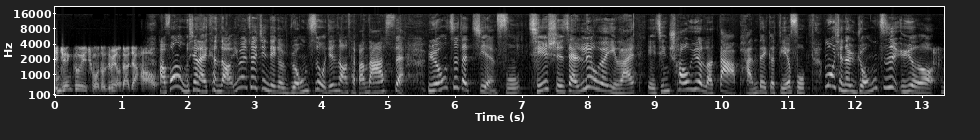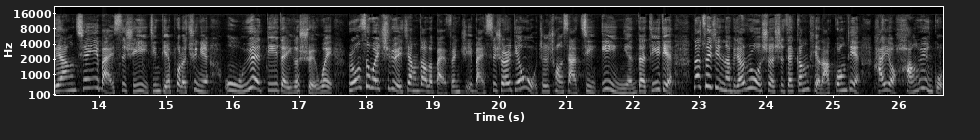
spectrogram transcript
今天，各位全国投资朋友，大家好。好，峰我们先来看到，因为最近的一个融资，我今天早上才帮大家算，融资的减幅，其实在六月以来已经超越了大盘的一个跌幅。目前的融资余额两千一百四十亿，已经跌破了去年五月低的一个水位，融资维持率也降到了百分之一百四十二点五，这是创下近一年的低点。那最近呢，比较弱势的是在钢铁啦、光电，还有航运股，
